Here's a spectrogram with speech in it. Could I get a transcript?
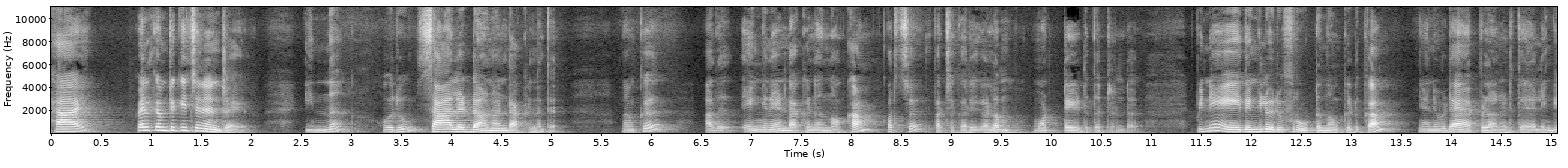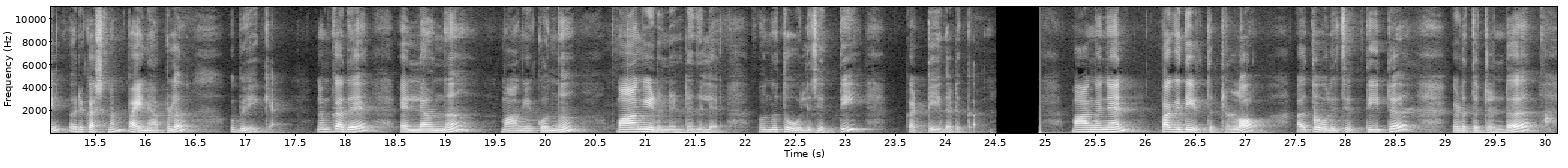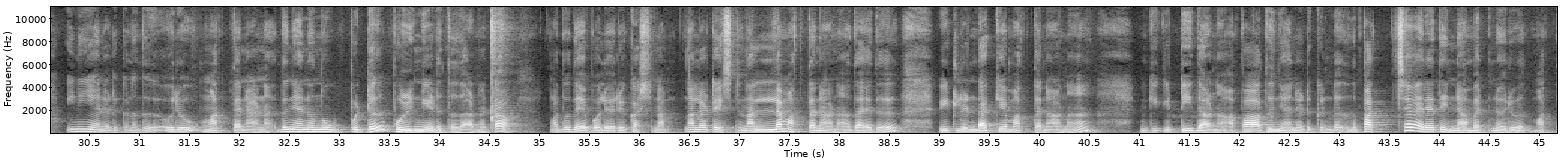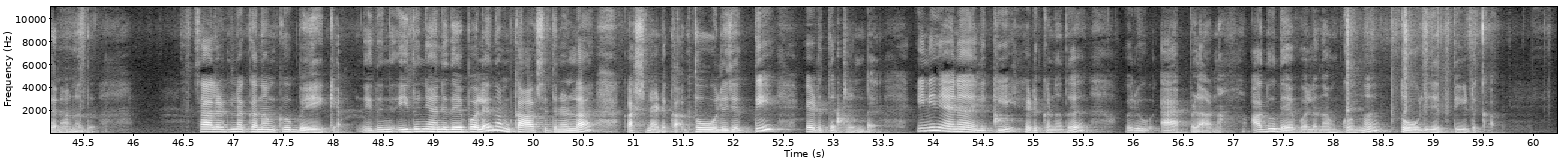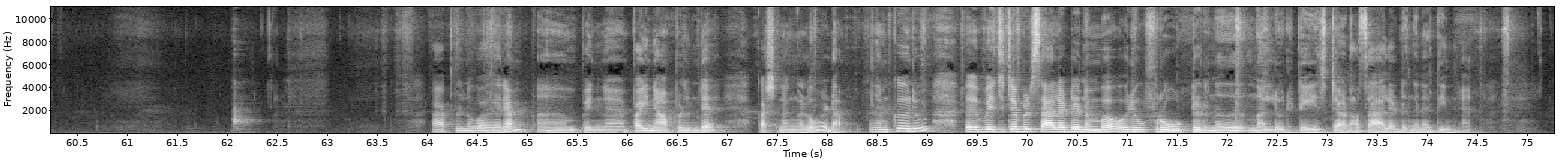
Hi welcome to kitchen and drive ഇന്ന് ഒരു സാലഡാണ് ഉണ്ടാക്കുന്നത്. നമുക്ക് അത് എങ്ങനെ ഉണ്ടാക്കണമെന്ന് നോക്കാം. കുറച്ച് പച്ചക്കറികളും മുട്ട എടുത്തിട്ടുണ്ട്. പിന്നെ ഏതെങ്കിലും ഒരു ഫ്രൂട്ട് നമുക്ക് എടുക്കാം. ഞാനിവിടെ ആപ്പിളാണ് എടുത്തത്. അല്ലെങ്കിൽ ഒരു കഷ്ണം പൈനാപ്പിൾ ഉപയോഗിക്കാം. നമുക്കത് എല്ലാം ഒന്ന് മാങ്ങിക്കൊന്ന് മാങ്ങ ഇടുന്നുണ്ട് ഇതിൽ ഒന്ന് തോൽ ചെത്തി കട്ട് ചെയ്തെടുക്കാം. മാങ്ങ ഞാൻ പകുതി എടുത്തിട്ടുള്ളൂ. അത് തോൽ ചെത്തിയിട്ട് എടുത്തിട്ടുണ്ട്. ഇനി ഞാൻ എടുക്കുന്നത് ഒരു മത്തനാണ്. ഇത് ഞാനൊന്ന് ഉപ്പിട്ട് പുഴുങ്ങിയെടുത്തതാണ് കേട്ടോ. അതും ഇതേപോലെ ഒരു കഷ്ണം. നല്ല ടേസ്റ്റ് നല്ല മത്തനാണ്. അതായത് വീട്ടിലുണ്ടാക്കിയ മത്തനാണ്. എനിക്ക് കിട്ടിയതാണ്. അപ്പോൾ അത് ഞാൻ എടുക്കേണ്ടത് പച്ച വരെ തിന്നാൻ പറ്റുന്ന ഒരു മത്തനാണിത്. സാലഡിനൊക്കെ നമുക്ക് ഉപയോഗിക്കാം. ഇത് ഇത് ഞാൻ ഇതേപോലെ നമുക്ക് ആവശ്യത്തിനുള്ള കഷ്ണം എടുക്കാം. തോൽ ചെത്തി എടുത്തിട്ടുണ്ട്. ഇനി ഞാൻ അതിലേക്ക് എടുക്കുന്നത് ഒരു ആപ്പിളാണ്. അതും ഇതേപോലെ നമുക്കൊന്ന് തോൽ ചെത്തി എടുക്കാം. ആപ്പിളിന് പകരം പിന്നെ പൈനാപ്പിളിന്റെ കഷ്ണങ്ങളും ഇടാം. നമുക്ക് ഒരു വെജിറ്റബിൾ സാലഡ് ഇടുമ്പോൾ ഒരു ഫ്രൂട്ട് ഇടുന്നത് നല്ലൊരു ടേസ്റ്റാണ് ആ സാലഡ് ഇങ്ങനെ തിന്നാൻ.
